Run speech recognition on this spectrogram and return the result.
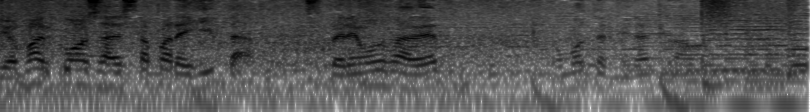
y vamos a ver cómo sale esta parejita. Esperemos a ver cómo termina el trabajo.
